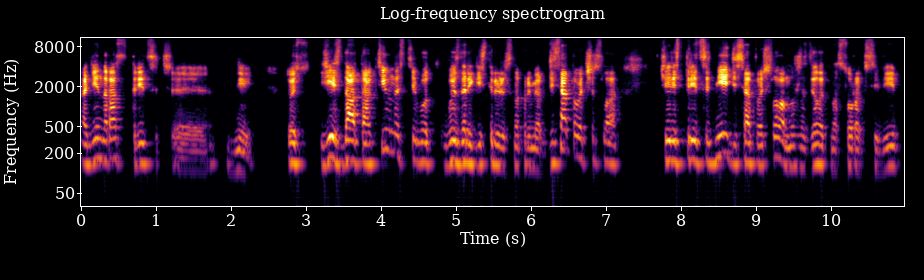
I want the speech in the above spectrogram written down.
один раз в 30 э, дней. То есть есть дата активности, вот вы зарегистрировались, например, 10 числа, через 30 дней, 10 числа вам нужно сделать на 40 CV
